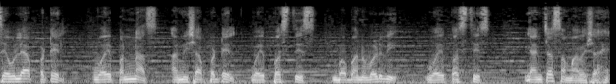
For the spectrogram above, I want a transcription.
सेवल्या पटेल वय पन्नास अमिषा पटेल वय पस्तीस बबन वडवी वय पस्तीस यांचा समावेश आहे.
